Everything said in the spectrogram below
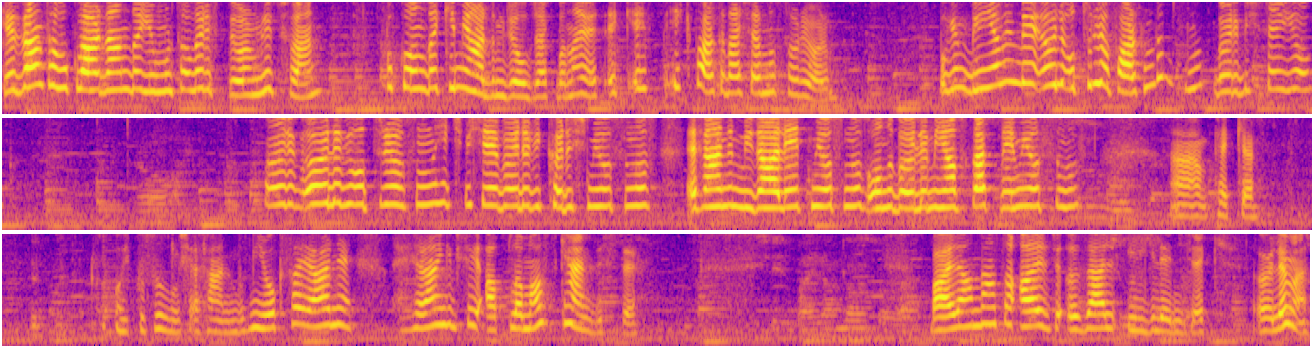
Gezen tavuklardan da yumurtalar istiyorum lütfen. Bu konuda kim yardımcı olacak bana? Evet, ek- ek- ekip arkadaşlarıma soruyorum. Bugün Bünyamin Bey öyle oturuyor farkında mısınız? Böyle bir şey yok. Öyle, öyle bir oturuyorsunuz, hiçbir şeye böyle bir karışmıyorsunuz. Efendim müdahale etmiyorsunuz, onu böyle mi yapsak demiyorsunuz. Ha, peki. Uykusuzmuş efendim bugün. Yoksa yani herhangi bir şey atlamaz kendisi. Bayramdan sonra ayrıca özel ilgilenecek. Öyle mi?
